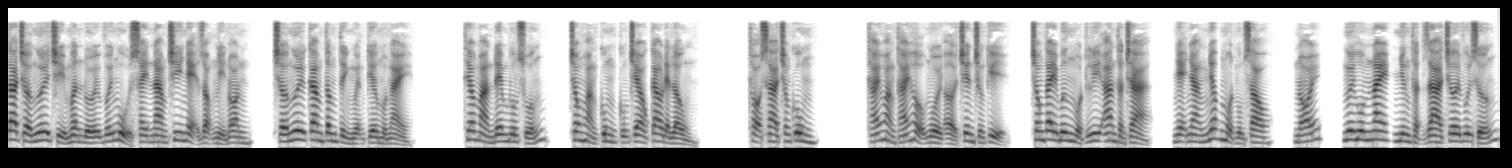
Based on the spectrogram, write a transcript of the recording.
Ta chờ ngươi chỉ mân đối với ngủ say Nam Chi nhẹ giọng nỉ non, chờ ngươi cam tâm tình nguyện kia một ngày. Theo màn đêm buông xuống, trong hoàng cung cũng treo cao đèn lồng. Thọ xa trong cung. Thái hoàng thái hậu ngồi ở trên trường kỷ, trong tay bưng một ly an thần trà, nhẹ nhàng nhấp một ngụm sau, nói, ngươi hôm nay nhưng thật ra chơi vui sướng,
